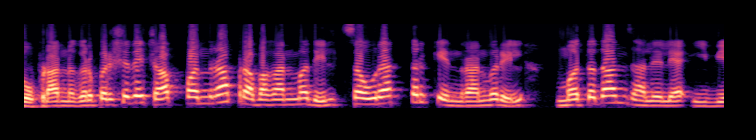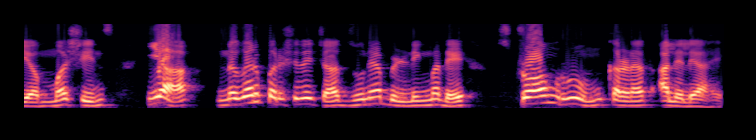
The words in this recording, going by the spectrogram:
चोपडा नगर परिषदेच्या पंधरा प्रभागांमधील चौऱ्याहत्तर केंद्रांवरील मतदान झालेल्या ईव्हीएम मशीन्स या नगर परिषदेच्या जुन्या बिल्डिंगमध्ये स्ट्रॉंग रूम करण्यात आलेले आहे.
